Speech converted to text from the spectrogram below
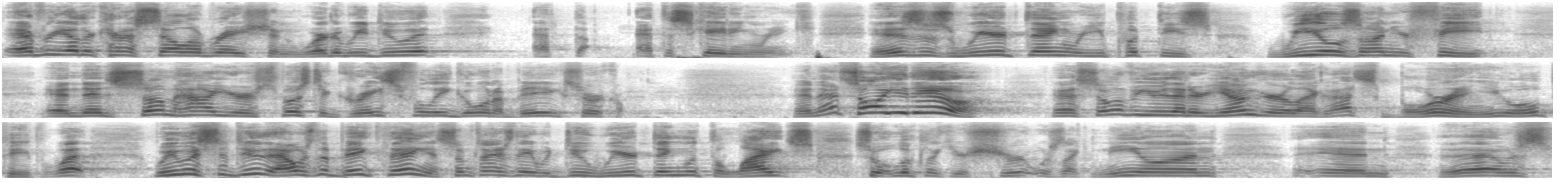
every other kind of celebration, where do we do it? At the, at the skating rink. And there's this weird thing where you put these wheels on your feet, and then somehow you're supposed to gracefully go in a big circle. And that's all you do. And some of you that are younger are like, that's boring, you old people. But we used to do that. That was the big thing. And sometimes they would do weird thing with the lights so it looked like your shirt was like neon. And that was,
